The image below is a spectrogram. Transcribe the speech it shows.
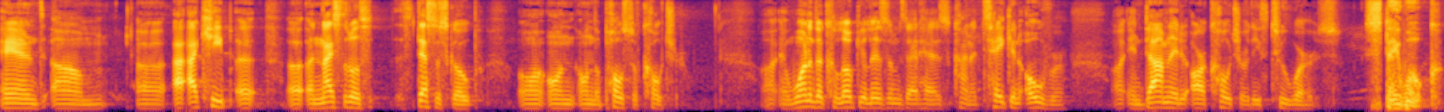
and um, uh, I, I, keep a, a, a, nice little stethoscope on, on, on the pulse of culture. Uh, and one of the colloquialisms that has kind of taken over uh, and dominated our culture are these two words stay woke.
